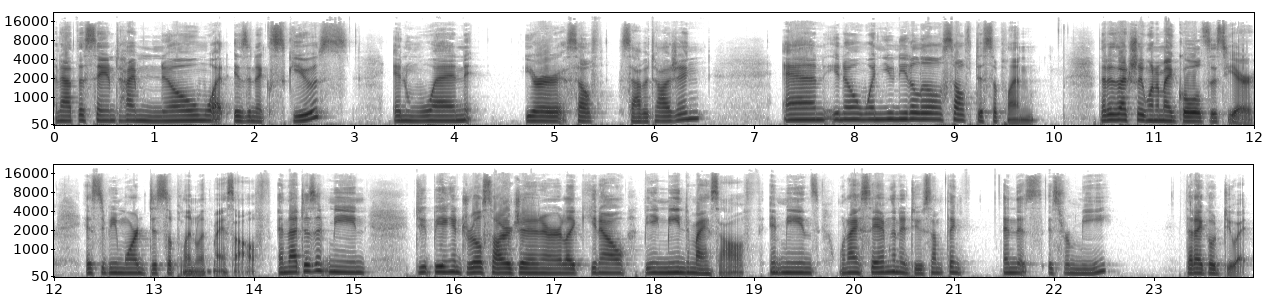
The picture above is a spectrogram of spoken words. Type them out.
and at the same time know what is an excuse and when you're self sabotaging and, you know, when you need a little self discipline, That is actually one of my goals this year is to be more disciplined with myself. And that doesn't mean do, being a drill sergeant or like, you know, being mean to myself. It means when I say I'm going to do something and this is for me, that I go do it.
